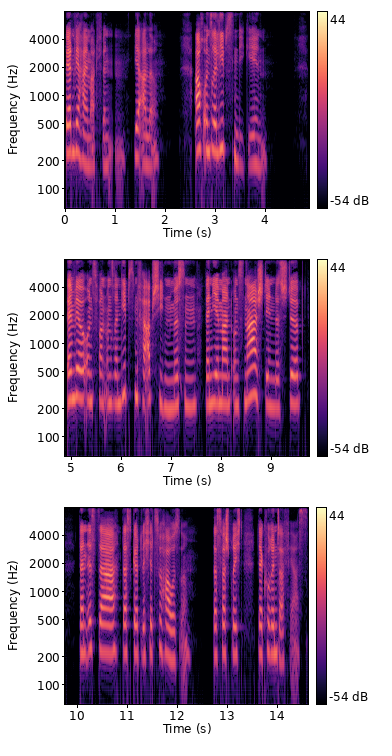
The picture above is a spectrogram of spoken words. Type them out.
werden wir Heimat finden, wir alle. Auch unsere Liebsten, die gehen. Wenn wir uns von unseren Liebsten verabschieden müssen, wenn jemand uns Nahestehendes stirbt, dann ist da das göttliche Zuhause. Das verspricht der Korinthervers.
